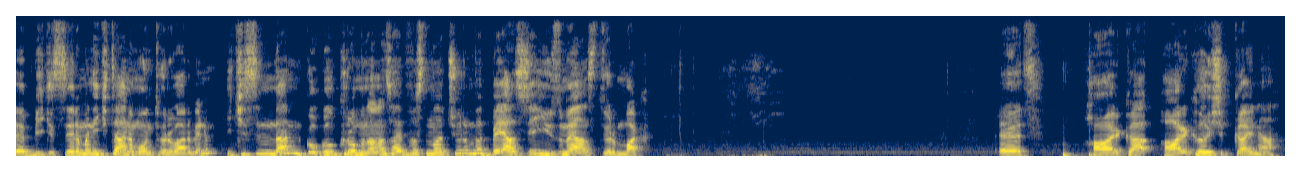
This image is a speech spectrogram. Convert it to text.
Ee, bilgisayarımın iki tane monitörü var benim. İkisinden Google Chrome'un ana sayfasını açıyorum ve beyaz şeyi yüzüme yansıtıyorum bak. Evet. Harika, harika ışık kaynağı.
